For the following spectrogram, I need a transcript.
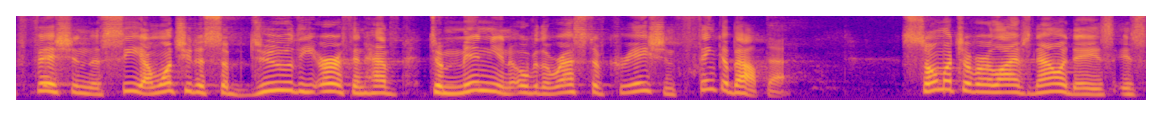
fish in the sea. I want you to subdue the earth and have dominion over the rest of creation. Think about that. So much of our lives nowadays is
